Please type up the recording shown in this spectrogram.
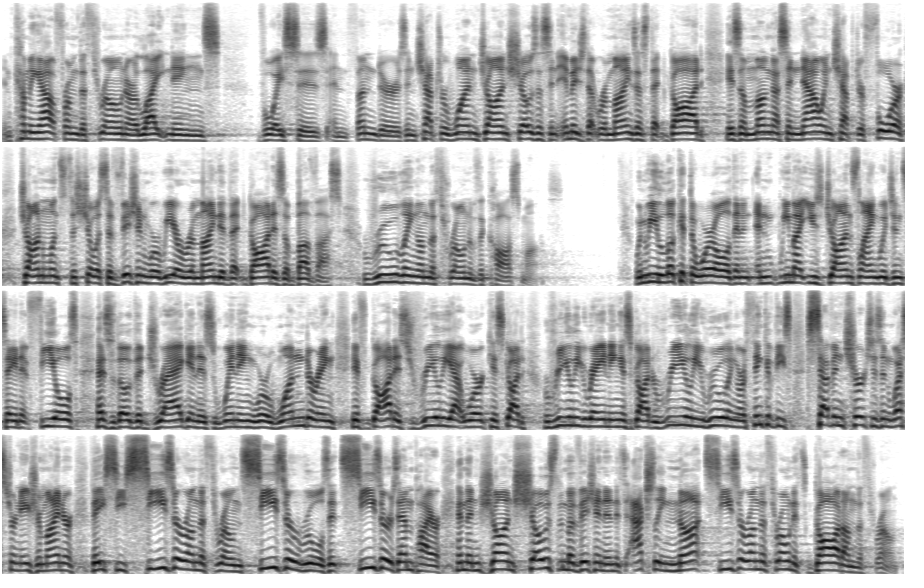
And coming out from the throne are lightnings, voices, and thunders. In chapter 1, John shows us an image that reminds us that God is among us. And now in chapter 4, John wants to show us a vision where we are reminded that God is above us, ruling on the throne of the cosmos. When we look at the world, and, and we might use John's language and say it, it feels as though the dragon is winning. We're wondering if God is really at work. Is God really reigning? Is God really ruling? Or think of these seven churches in Western Asia Minor. They see Caesar on the throne. Caesar rules. It's Caesar's empire. And then John shows them a vision, and it's actually not Caesar on the throne, it's God on the throne.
